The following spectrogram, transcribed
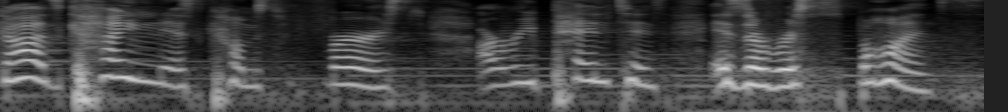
God's kindness comes first. Our repentance is a response.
